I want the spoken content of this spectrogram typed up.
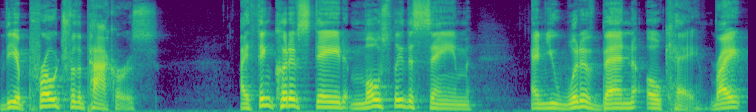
the approach for the Packers, I think could have stayed mostly the same and you would have been okay, right?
